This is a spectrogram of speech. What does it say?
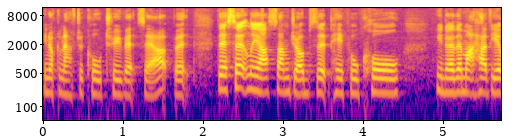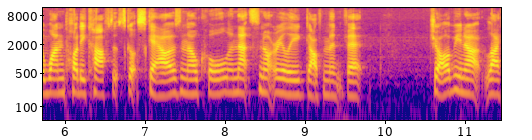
you're not going to have to call two vets out, but there certainly are some jobs that people call. You know, they might have yeah one poddy calf that's got scours and they'll call, and that's not really government vet job. You know, like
